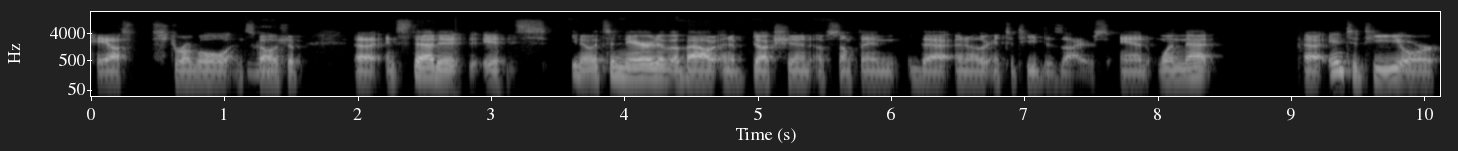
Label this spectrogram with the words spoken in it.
chaos struggle and scholarship uh, instead, it, it's you know it's a narrative about an abduction of something that another entity desires, and when that uh, entity, or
